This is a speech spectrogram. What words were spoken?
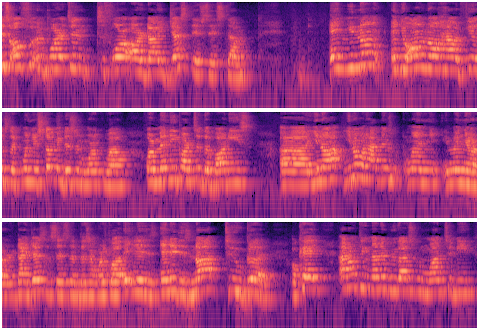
is also important for our digestive system. And you know, and you all know how it feels like when your stomach doesn't work well, or many parts of the bodies uh, you know, you know what happens when when your digestive system doesn't work well. It is, and it is not too good. Okay, I don't think none of you guys would want to be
